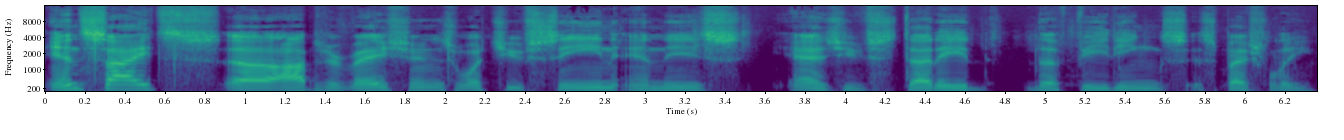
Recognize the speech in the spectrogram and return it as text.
Insights, uh, observations, what you've seen in these as you've studied the feedings, especially?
